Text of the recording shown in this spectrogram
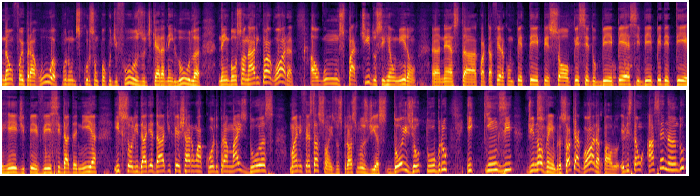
não foi para a rua por um discurso um pouco difuso, de que era nem Lula, nem Bolsonaro. Então agora, alguns partidos se reuniram eh, nesta quarta-feira, como PT, PSOL, PCdoB, PSB, PDT, Rede, PV, Cidadania e Solidariedade e fecharam um acordo para mais duas manifestações nos próximos dias 2 de outubro e 15 de novembro. Só que agora, Paulo, eles estão acenando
